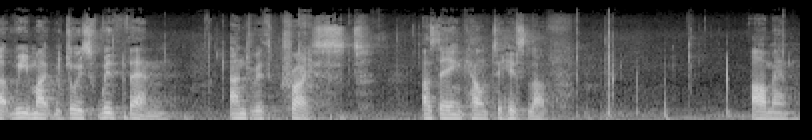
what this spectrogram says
that we might rejoice with them and with Christ as they encounter his love. Amen.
